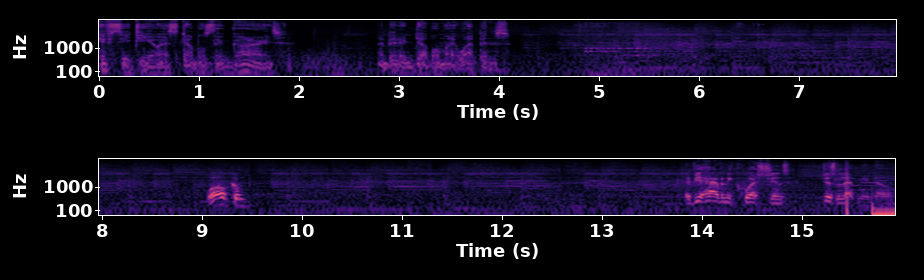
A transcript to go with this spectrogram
If CTOS doubles their guards, I better double my weapons. Welcome. If you have any questions, just let me know.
